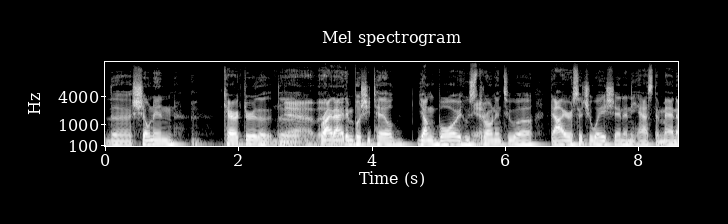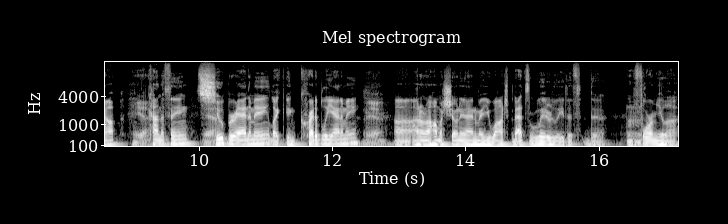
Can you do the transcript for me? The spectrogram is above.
the shonen character, the the, Yeah, the- bright-eyed the- and bushy-tailed young boy who's Yeah. thrown into a dire situation and he has to man up, Yeah. kind of thing. Super anime, like incredibly anime. Yeah. Uh, I don't know how much shonen anime you watch, but that's literally the the formula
